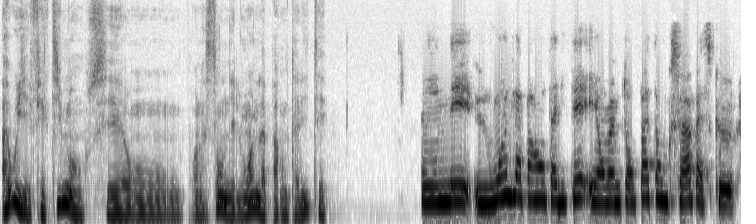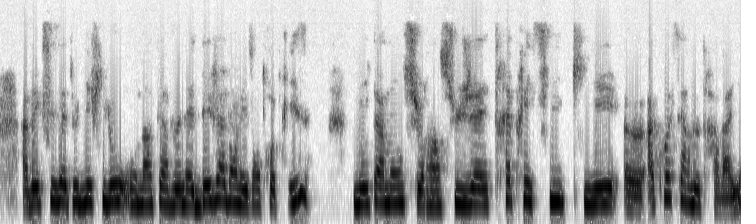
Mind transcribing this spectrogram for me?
Ah oui, effectivement, c'est on- pour l'instant on est loin de la parentalité. On est loin de la parentalité et en même temps pas tant que ça, parce que avec ces ateliers philo, on intervenait déjà dans les entreprises, notamment sur un sujet très précis qui est euh, à quoi sert le travail.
